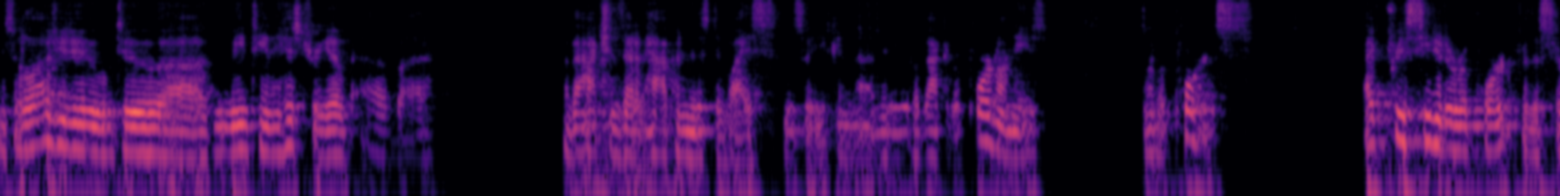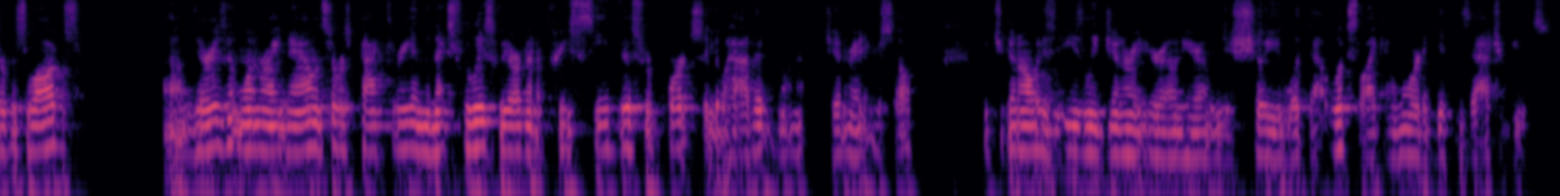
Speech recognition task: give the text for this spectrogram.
And so it allows you to to uh, maintain a history of of, uh, of, actions that have happened to this device, and so you can uh, then you can go back and report on these. On reports, I've preceded a report for the service logs. Um, there isn't one right now in Service Pack 3. In the next release, we are going to precede this report, so you'll have it. You don't have to generate it yourself. But you can always easily generate your own here. Let me just show you what that looks like and where to get these attributes.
